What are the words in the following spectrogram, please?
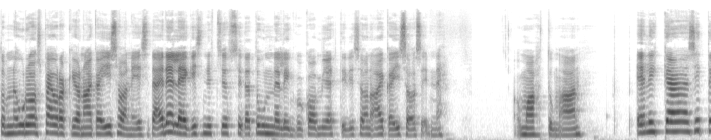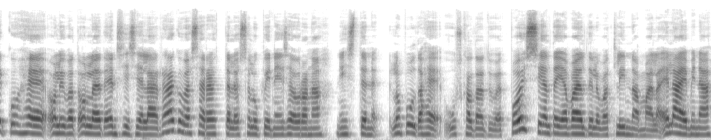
tuommoinen urospeurakin on aika iso, niin sitä edelleenkin nyt jos sitä tunnelin koko miettii, niin se on aika iso sinne mahtumaan. Eli sitten kun he olivat olleet ensin siellä rääkyvässä röttelössä Lupinin seurana, niin sitten lopulta he uskaltautuivat pois sieltä ja vaeltelivat linnanmailla eläiminä.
